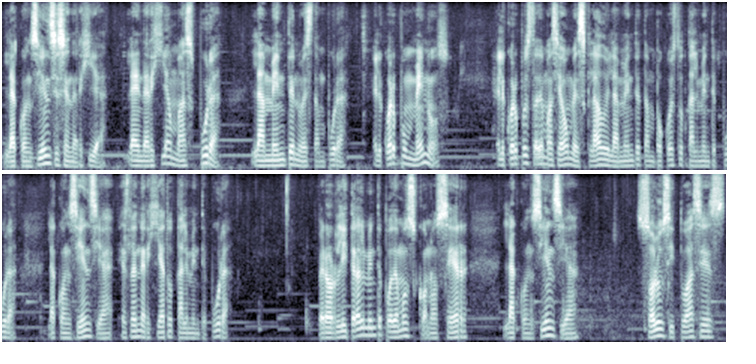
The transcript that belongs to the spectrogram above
La conciencia es energía, la energía más pura, la mente no es tan pura, el cuerpo menos. El cuerpo está demasiado mezclado y la mente tampoco es totalmente pura. La conciencia es la energía totalmente pura. Pero literalmente podemos conocer la conciencia solo si tú haces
